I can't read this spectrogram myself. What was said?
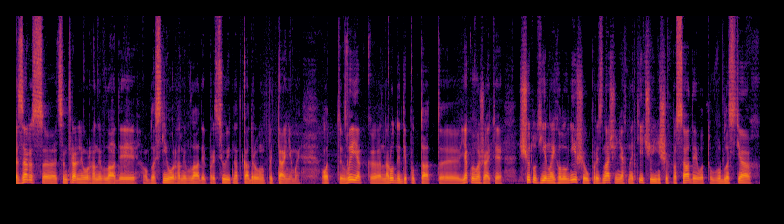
Зараз е, центральні органи влади, обласні органи влади працюють над кадровими питаннями. От ви, як е, народний депутат, е, як ви вважаєте, що тут є найголовніше у призначеннях на ті чи інші посади от, в областях,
